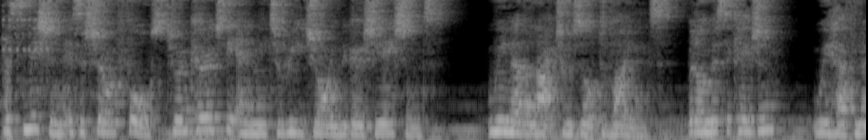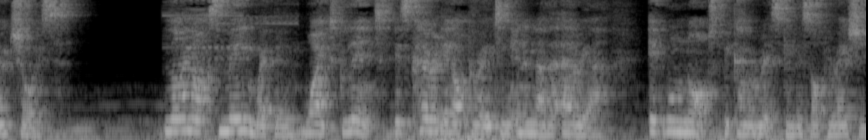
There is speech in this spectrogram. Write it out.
This mission is a show of force to encourage the enemy to rejoin negotiations. We never like to resort to violence, but on this occasion, we have no choice. Line main weapon, White Glint, is currently operating in another area. It will not become a risk in this operation.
